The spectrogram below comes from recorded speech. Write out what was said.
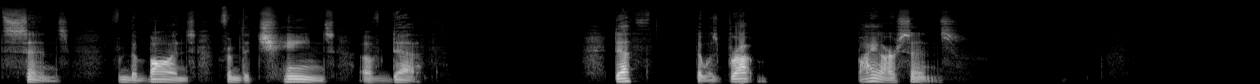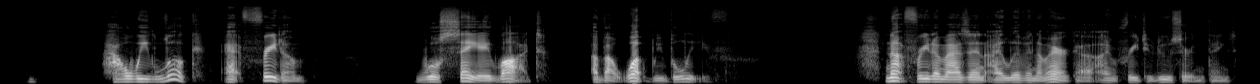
sins, from the bonds, from the chains of death. Death that was brought by our sins. How we look at freedom will say a lot about what we believe. Not freedom as in I live in America, I'm free to do certain things,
